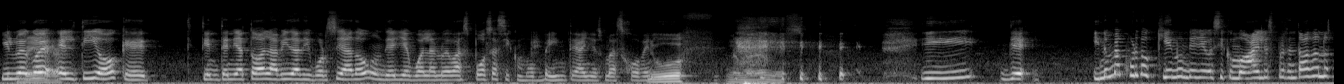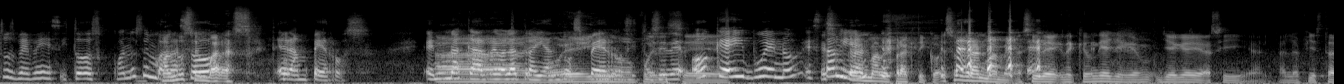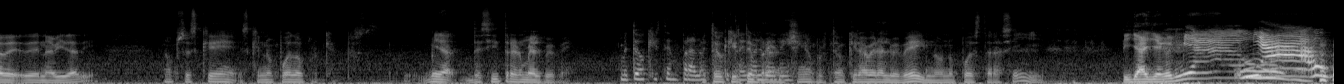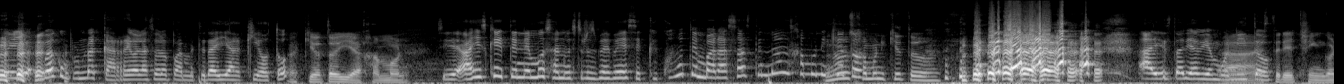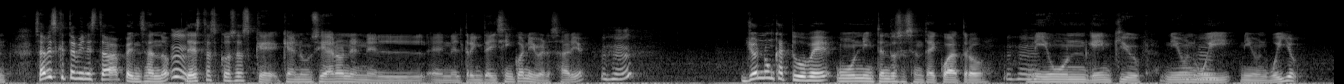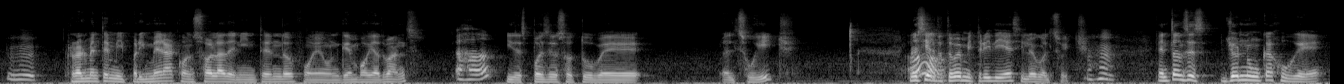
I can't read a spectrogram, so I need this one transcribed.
Y luego Verga. el tío, que tenía toda la vida divorciado, un día llevó a la nueva esposa, así como 20 años más joven. Uf, no mames. Y, y no me acuerdo quién un día llegó así como, ay, les presentamos a nuestros bebés. Y todos, ¿cuándo se embarazó? ¿Cuándo se embarazó? Eran perros. En una Ay, carreola traían dos perros. no y tú así de, ser. ok, bueno, Es está un gran bien. mame práctico, es un gran mame, así de, de que un día llegue, llegue así a, a la fiesta de, de Navidad y no, pues es que, es que no puedo porque, pues, mira, decidí traerme al bebé. Me tengo que ir temprano. Me tengo porque que ir temprano, chinga, pero tengo que ir a ver al bebé y no, no puedo estar así. Y, ya llega y miau. ¡Miau! Voy a comprar una carreola solo para meter ahí a Kioto. A Kioto y a jamón. Sí, ay, es que tenemos a nuestros bebés. que ¿Cuándo te embarazaste? No, es jamón y No, es quieto. jamón y quieto. Ay, estaría bien bonito. Ah, estaría chingón. ¿Sabes qué también estaba pensando? Mm. De estas cosas que, que anunciaron en el, en el 35 aniversario. Ujú. Yo nunca tuve un Nintendo 64, Ujú. ni un GameCube, ni un. Wii, ni un Wii U. Realmente mi primera consola de Nintendo fue un Game Boy Advance. Ajá. Y después de eso tuve el Switch. No es Oh. cierto, tuve mi 3DS y luego el Switch. Entonces, yo nunca jugué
